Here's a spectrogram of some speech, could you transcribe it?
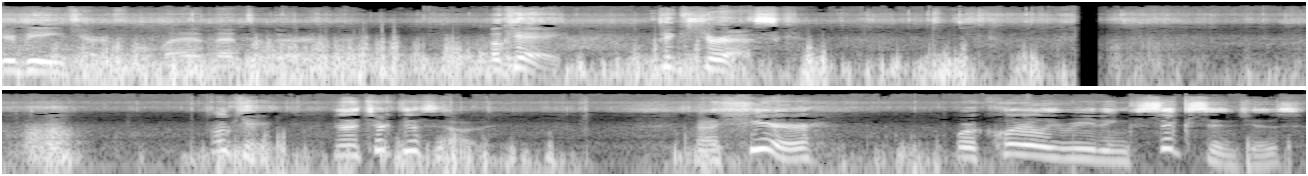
you're being careful. That, that's a thing. Okay, picturesque. Okay, now check this out. Now here, we're clearly reading six inches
